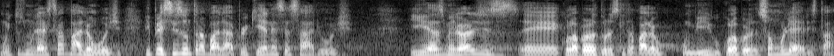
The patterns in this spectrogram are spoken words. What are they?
Muitas mulheres trabalham hoje e precisam trabalhar porque é necessário hoje. E as melhores é, colaboradoras que trabalham comigo, são mulheres, tá?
